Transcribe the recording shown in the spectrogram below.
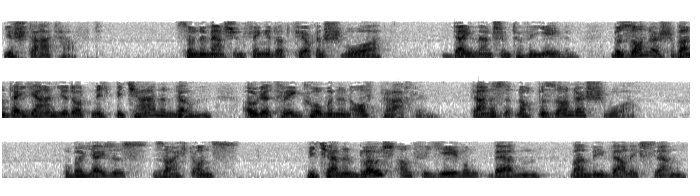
gestaat heeft. Zo'n mensen vingen dat kirken schwor, die mensen te vergeven. Besonders, wenn die Jan je dat nicht bechanen doen, oder terugkomen en aufbrachen, dann ist es noch besonders schwor. Aber Jesus sagt uns, wir können bloß an Vergebung werden, wenn wir willig sind,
